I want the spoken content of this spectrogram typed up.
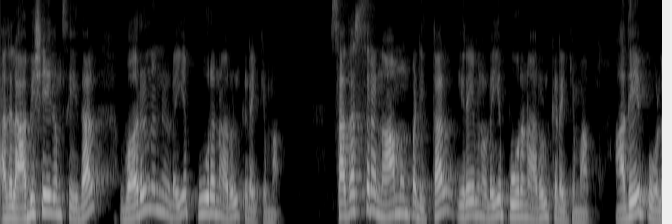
அதுல அபிஷேகம் செய்தால் வருணனுடைய பூரண அருள் கிடைக்குமா சகசர நாமம் படித்தால் இறைவனுடைய பூரண அருள் கிடைக்குமா? அதே போல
